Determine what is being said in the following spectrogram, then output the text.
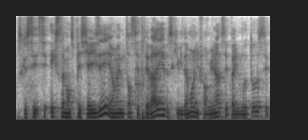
Parce que c'est extrêmement spécialisé et en même temps c'est très varié parce qu'évidemment une Formule 1 c'est pas une moto, c'est pas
